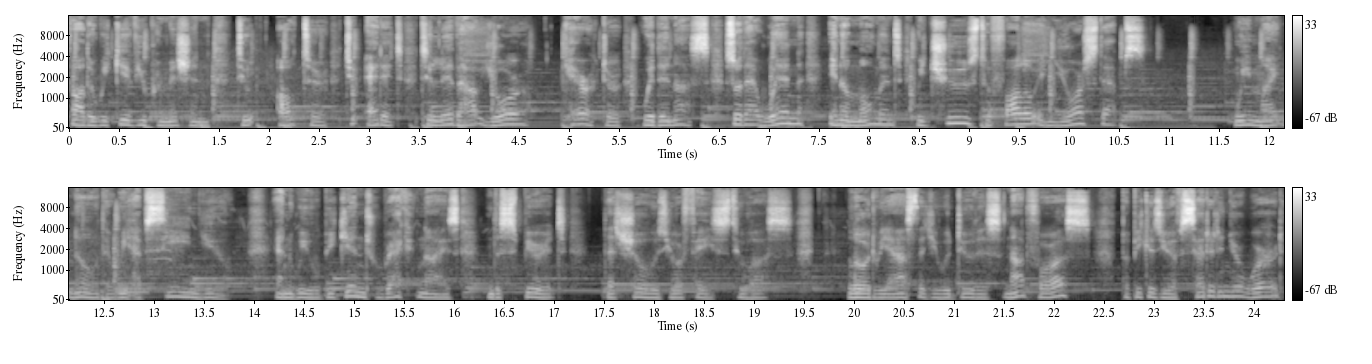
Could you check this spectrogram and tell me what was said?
Father, we give you permission to alter, to edit, to live out your character within us, so that when in a moment we choose to follow in your steps, we might know that we have seen you and we will begin to recognize the Spirit that shows your face to us. Lord, we ask that you would do this not for us, but because you have said it in your word,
